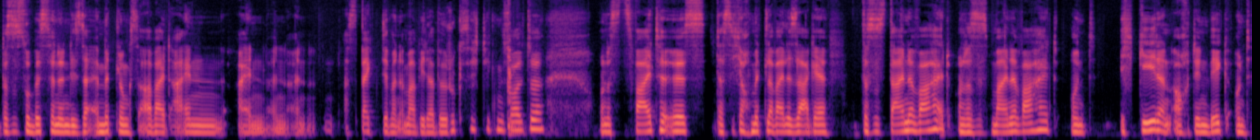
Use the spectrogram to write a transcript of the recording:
das ist so ein bisschen in dieser Ermittlungsarbeit ein, ein, ein, ein Aspekt, den man immer wieder berücksichtigen sollte. Und das Zweite ist, dass ich auch mittlerweile sage, das ist deine Wahrheit und das ist meine Wahrheit und ich gehe dann auch den Weg und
